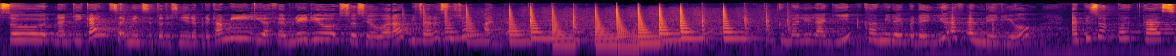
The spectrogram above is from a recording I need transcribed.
So nantikan segmen seterusnya daripada kami UFM Radio Sosiawara Bicara Sosial Anda. Kembali lagi kami daripada UFM Radio episod podcast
